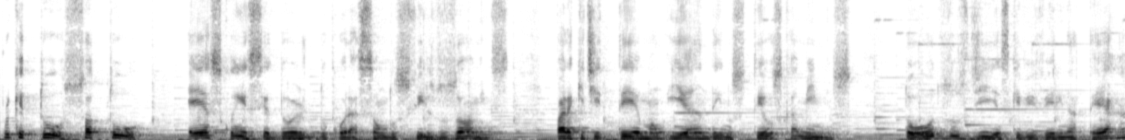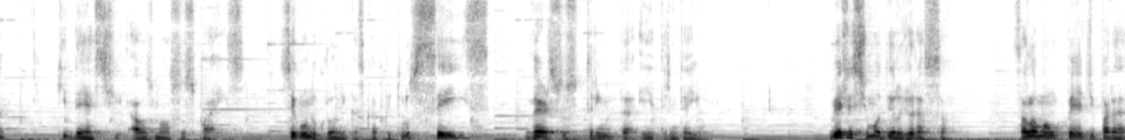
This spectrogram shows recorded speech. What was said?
porque tu, só tu, és conhecedor do coração dos filhos dos homens, para que te temam e andem nos teus caminhos todos os dias que viverem na terra que deste aos nossos pais. Segundo Crônicas, capítulo 6, versos 30 e 31. Veja este modelo de oração. Salomão pede para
